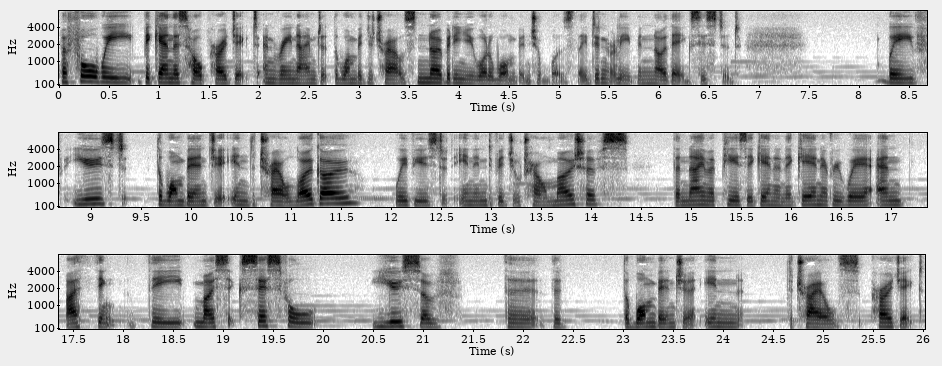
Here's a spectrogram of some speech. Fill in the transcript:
before we began this whole project and renamed it the Wambenger Trails, nobody knew what a Wambenger was. They didn't really even know they existed. We've used the Wambenger in the trail logo, we've used it in individual trail motifs. The name appears again and again everywhere, and I think the most successful use of the, the, the Wambenger in the Trails project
